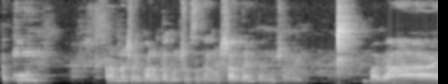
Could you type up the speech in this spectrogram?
তা করুন। আপনারা সবাই ভালো থাকুন সুস্থ থাকুন সাবধানে থাকুন সবাই। বাই বাই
